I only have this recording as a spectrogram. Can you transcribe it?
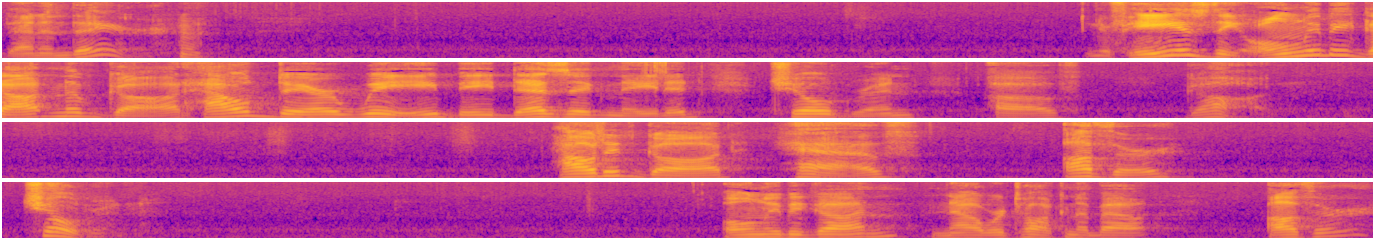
then and there? If he is the only begotten of God, how dare we be designated children of God? How did God have other children? Only begotten. Now we're talking about other.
